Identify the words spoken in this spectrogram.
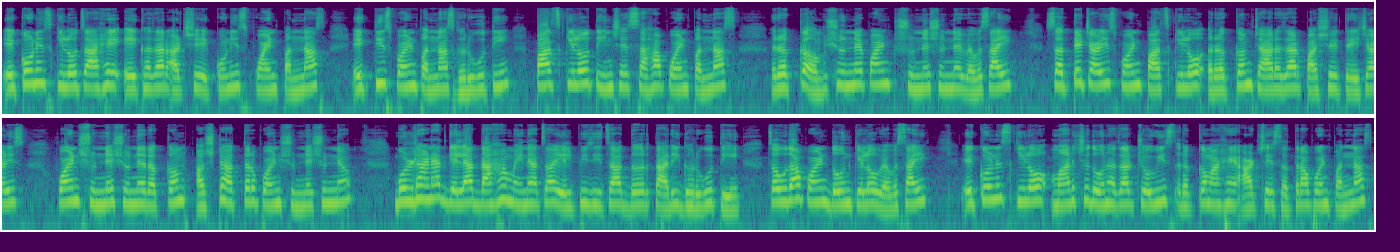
एकोणीस किलोचा आहे एक हजार आठशे एकोणीस पॉईंट पन्नास एकतीस पॉईंट पन्नास घरगुती पाच किलो तीनशे सहा पॉईंट पन्नास रक्कम शून्य पॉईंट शून्य शून्य व्यावसायिक सत्तेचाळीस पॉईंट पाच किलो रक्कम चार हजार पाचशे त्रेचाळीस पॉईंट शून्य शून्य रक्कम अठ्ठ्याहत्तर पॉईंट शून्य शून्य बुलढाण्यात गेल्या दहा महिन्याचा एल पी जीचा दर तारीख घरगुती चौदा पॉईंट दोन किलो व्यावसायिक एकोणीस किलो मार्च दोन हजार चोवीस रक्कम आहे आठशे सतरा पॉईंट पन्नास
